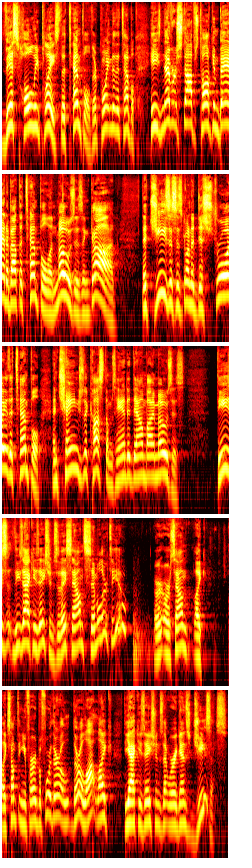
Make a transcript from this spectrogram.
this holy place, the temple. They're pointing to the temple. He never stops talking bad about the temple and Moses and God. That Jesus is going to destroy the temple and change the customs handed down by Moses. These, these accusations, do they sound similar to you? Or, or sound like, like something you've heard before? They're a, they're a lot like the accusations that were against Jesus.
